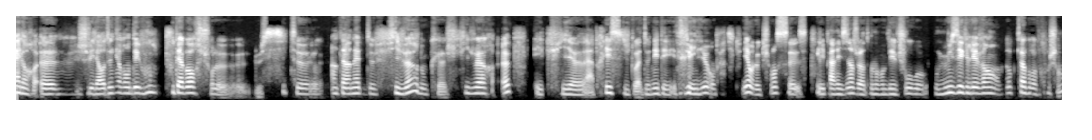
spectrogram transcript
Alors, euh, je vais leur donner rendez-vous tout d'abord sur le, site euh, internet de Fever, donc euh, Fever Up. Et puis après, si je dois donner des, lieux en particulier, en l'occurrence pour les Parisiens, je leur donne rendez-vous au, au, Musée Grévin en octobre prochain.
